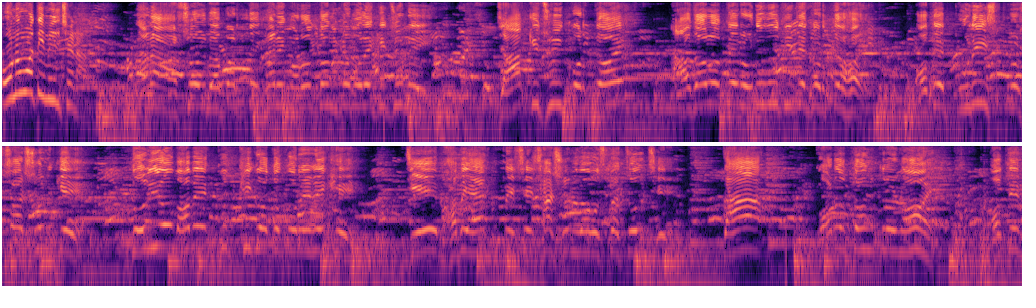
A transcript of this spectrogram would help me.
অনুমতি মিলছে না। না না আসল ব্যাপার তো এখানে গণতন্ত্র বলে কিছু নেই। যা কিছুই করতে হয় আদালতের অনুভূতিতে করতে হয়। অতএব পুলিশ প্রশাসনকে দলীয়ভাবে কুক্ষিগত করে রেখে যেভাবে এক পেশে শাসন ব্যবস্থা চলছে, তা গণতন্ত্র নয় অতএব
